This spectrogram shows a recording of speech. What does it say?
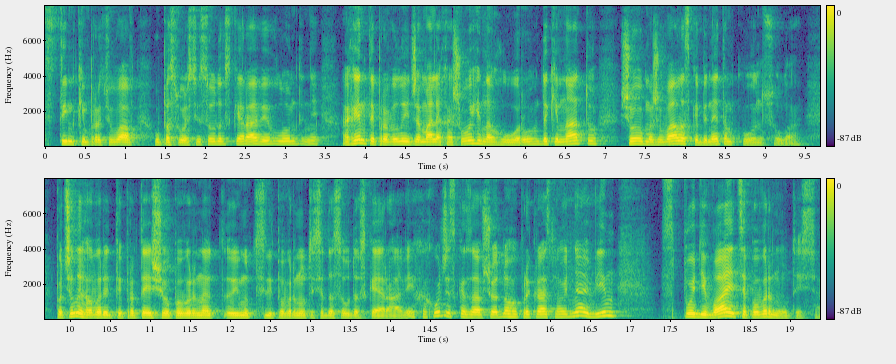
з тим, ким працював у посольстві Саудовської Аравії в Лондоні. Агенти провели Джамаля Хашогі на гору до кімнату, що межувала з кабінетом консула. Почали говорити про те, що поверне, йому слід повернутися до Саудовської Аравії. Хаходжі сказав, що одного прекрасного дня він сподівається повернутися.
